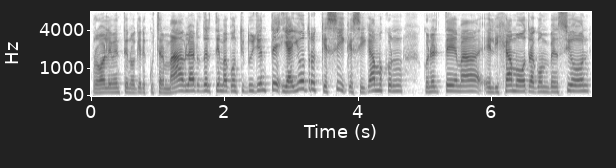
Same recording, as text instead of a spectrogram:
probablemente no quiere escuchar más hablar del tema constituyente, y hay otros que sí, que sigamos con, con el tema, elijamos otra convención.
